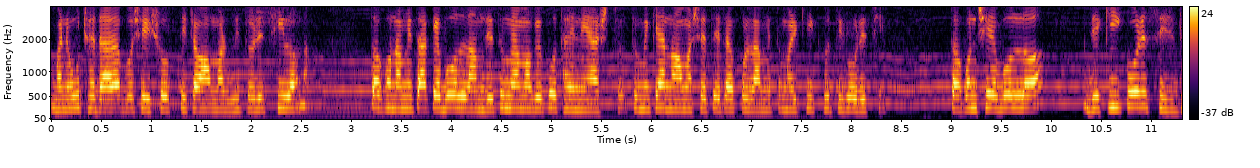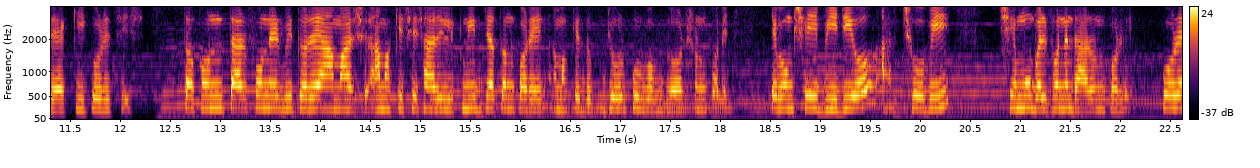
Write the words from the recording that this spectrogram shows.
মানে উঠে দাঁড়াবো সেই শক্তিটাও আমার ভিতরে ছিল না। তখন আমি তাকে বললাম যে, তুমি আমাকে কোথায় নিয়ে আসছো? তুমি কেন আমার সাথে এটা করলে? আমি তোমার কি ক্ষতি করেছি? তখন সে বলল যে, কি করেছিস দেখ, কি করেছিস? তখন তার ফোনের ভিতরে আমার আমাকে সে শারীরিক নির্যাতন করে, আমাকে জোরপূর্বক ধর্ষণ করে। এবং সেই ভিডিও আর ছবি সে মোবাইল ফোনে ধারণ করে করে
